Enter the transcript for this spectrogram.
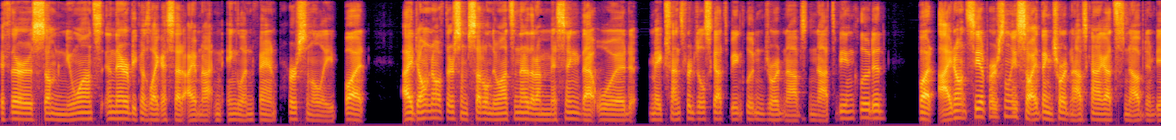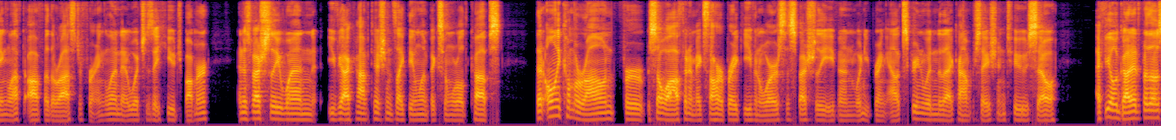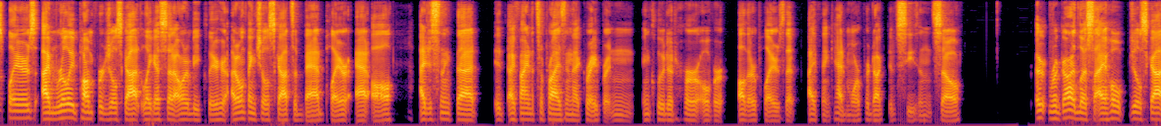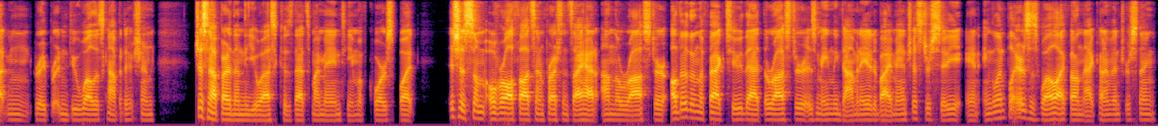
if there is some nuance in there because, like I said, I am not an England fan personally, but I don't know if there's some subtle nuance in there that I'm missing that would make sense for Jill Scott to be included and Jordan Nobbs not to be included but I don't see it personally. So I think Jordan Nobbs kind of got snubbed and being left off of the roster for England, which is a huge bummer. And especially when you've got competitions like the Olympics and World Cups that only come around for so often, it makes the heartbreak even worse, especially even when you bring Alex Greenwood into that conversation too. So I feel gutted for those players. I'm really pumped for Jill Scott. Like I said, I want to be clear here. I don't think Jill Scott's a bad player at all. I just think that it, I find it surprising that Great Britain included her over other players that I think had more productive seasons. So, uh, regardless, I hope Jill Scott and Great Britain do well this competition. Just not better than the U.S. because that's my main team, of course. But it's just some overall thoughts and impressions I had on the roster. Other than the fact too that the roster is mainly dominated by Manchester City and England players as well. I found that kind of interesting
